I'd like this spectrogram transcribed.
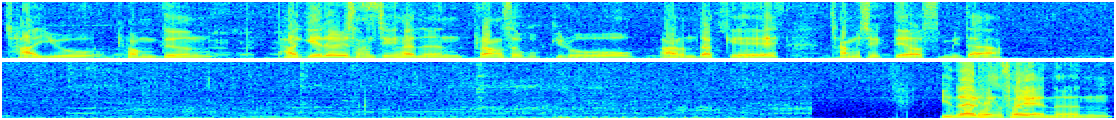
자유, 평등, 박애를 상징하는 프랑스 국기로 아름답게 장식되었습니다. 이날 행사에는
